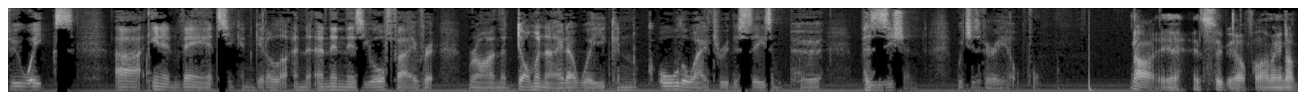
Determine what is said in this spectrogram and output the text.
two weeks uh, in advance. You can get a lot, and, and then there's your favourite, Ryan, the Dominator, where you can look all the way through the season per position, which is very helpful. Oh yeah, it's super helpful. I mean, I've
